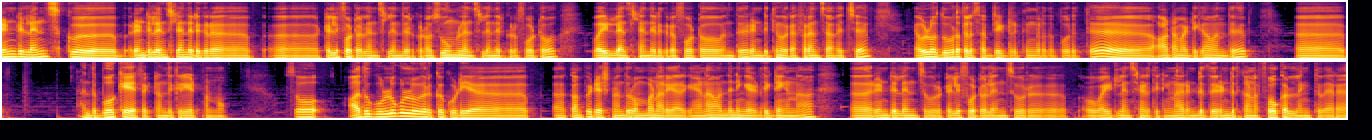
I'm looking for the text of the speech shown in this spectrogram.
ரெண்டு லென்ஸ்க்கு ரெண்டு லென்ஸ்லேருந்து எடுக்கிற டெலிஃபோட்டோ லென்ஸ்லேருந்து இருக்கட்டும் ஜூம் லென்ஸ்லேருந்து இருக்கிற ஃபோட்டோ வைட் லென்ஸ்லேருந்து எடுக்கிற ஃபோட்டோ வந்து ரெண்டுத்தையும் ரெஃபரன்ஸாக வச்சு எவ்வளோ தூரத்தில் சப்ஜெக்ட் இருக்குங்கிறத பொறுத்து ஆட்டோமேட்டிக்காக வந்து அந்த போக்கே எஃபெக்ட் வந்து கிரியேட் பண்ணோம். ஸோ அதுக்கு உள்ளுக்குள்ளே இருக்கக்கூடிய கம்ப்யூட்டேஷன் வந்து ரொம்ப நிறையா இருக்குது ஏன்னா வந்து நீங்கள் எடுத்துக்கிட்டிங்கன்னா ரெண்டு லென்ஸ் ஒரு டெலிஃபோட்டோ லென்ஸ் ஒரு ஒயிட் லென்ஸ்னு எடுத்துக்கிட்டிங்கன்னா ரெண்டு ரெண்டுத்துக்கான ஃபோக்கல் லென்த் வேறு.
